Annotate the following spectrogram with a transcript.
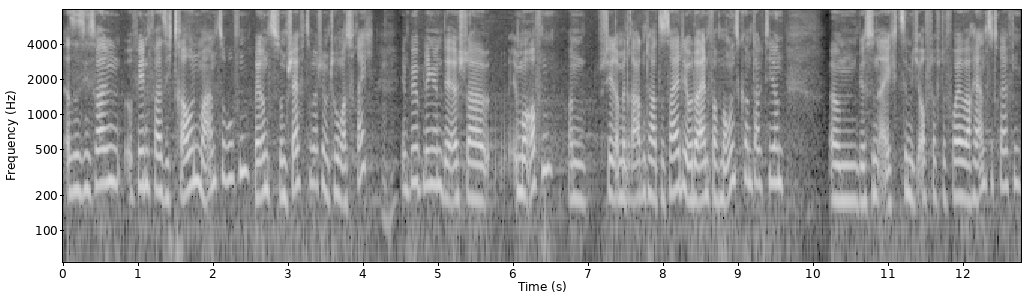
Also sie sollen auf jeden Fall sich trauen, mal anzurufen. Bei uns zum Chef zum Beispiel, Thomas Frech mhm. in Böblingen, der ist da immer offen und steht auch mit Rat und Tat zur Seite oder einfach mal uns kontaktieren. Ähm, wir sind eigentlich ziemlich oft auf der Feuerwache anzutreffen.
